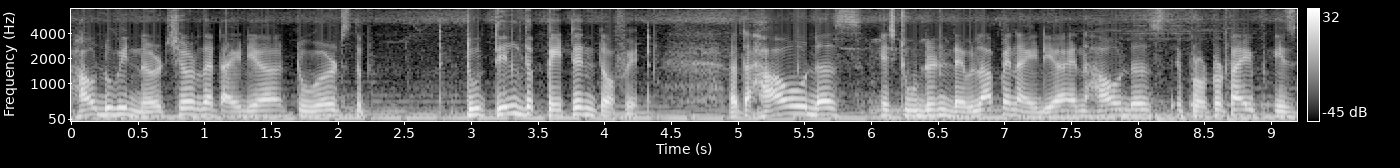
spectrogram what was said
how do we nurture that idea towards the, to till the patent of it? that how does a student develop an idea and how does a prototype is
